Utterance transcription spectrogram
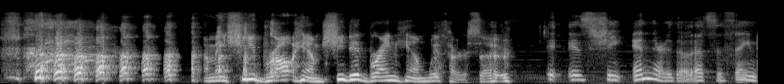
i mean she brought him she did bring him with her so Is she in there though? That's the thing.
